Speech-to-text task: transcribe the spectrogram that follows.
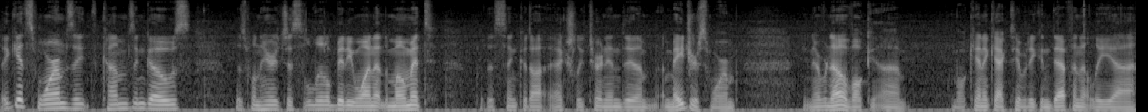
it gets swarms, it comes and goes. This one here is just a little bitty one at the moment, but this thing could uh, actually turn into a major swarm. You never know. Uh, volcanic activity can definitely uh,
